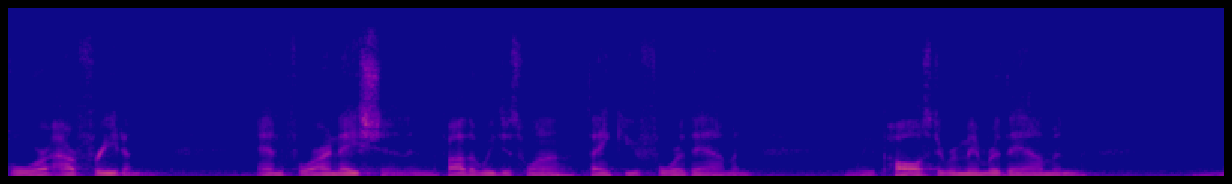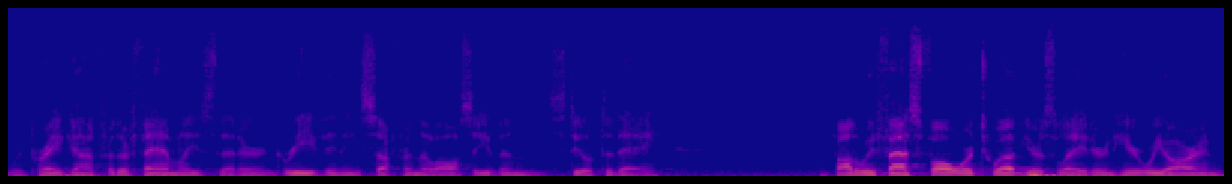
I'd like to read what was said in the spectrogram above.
for our freedom and for our nation. And Father, we just want to thank you for them. And we pause to remember them. And we pray, God, for their families that are grieving and suffering the loss even still today. Father, we fast forward 12 years later, and here we are and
